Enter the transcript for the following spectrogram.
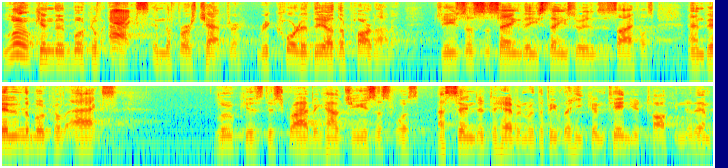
Luke in the book of Acts, in the first chapter, recorded the other part of it. Jesus is saying these things to his disciples, and then in the book of Acts, Luke is describing how Jesus was ascended to heaven with the people, that he continued talking to them.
